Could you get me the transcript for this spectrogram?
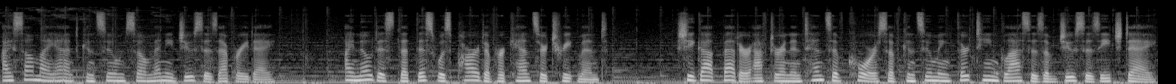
I saw my aunt consume so many juices every day. I noticed that this was part of her cancer treatment. She got better after an intensive course of consuming 13 glasses of juices each day.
